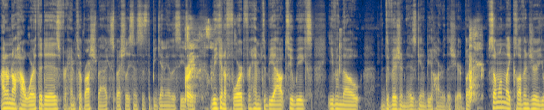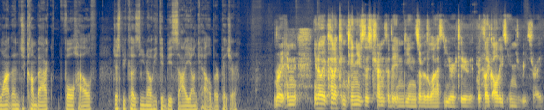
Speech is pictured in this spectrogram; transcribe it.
I don't know how worth it is for him to rush back, especially since it's the beginning of the season. Right. We can afford for him to be out two weeks, even though the division is going to be harder this year. But someone like Clevinger, you want them to come back full health just because you know he could be Cy Young caliber pitcher. Right, and you know it kind of continues this trend for the Indians over the last year or two with like all these injuries, right?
